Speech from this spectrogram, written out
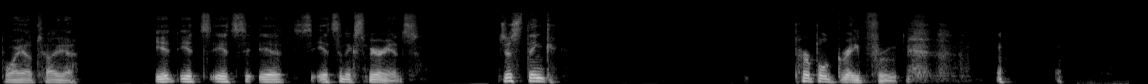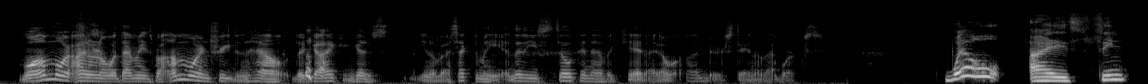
boy, I'll tell you, it it's it's it's it's an experience. Just think, purple grapefruit. Well, I'm more. I don't know what that means, but I'm more intrigued in how the guy can get his, you know, vasectomy, and then he still can have a kid. I don't understand how that works. Well, I think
